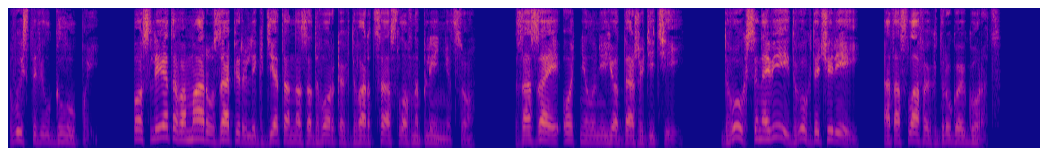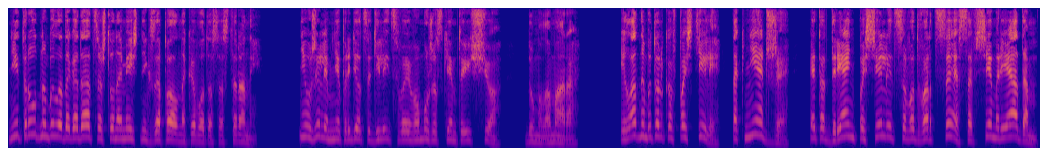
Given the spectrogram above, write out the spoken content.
выставил глупой. После этого Мару заперли где-то на задворках дворца, словно пленницу. Зазай отнял у нее даже детей. Двух сыновей и двух дочерей, отослав их в другой город. Нетрудно было догадаться, что наместник запал на кого-то со стороны. «Неужели мне придется делить своего мужа с кем-то еще?» — думала Мара. И ладно бы только в постели. Так нет же. Эта дрянь поселится во дворце, совсем рядом,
